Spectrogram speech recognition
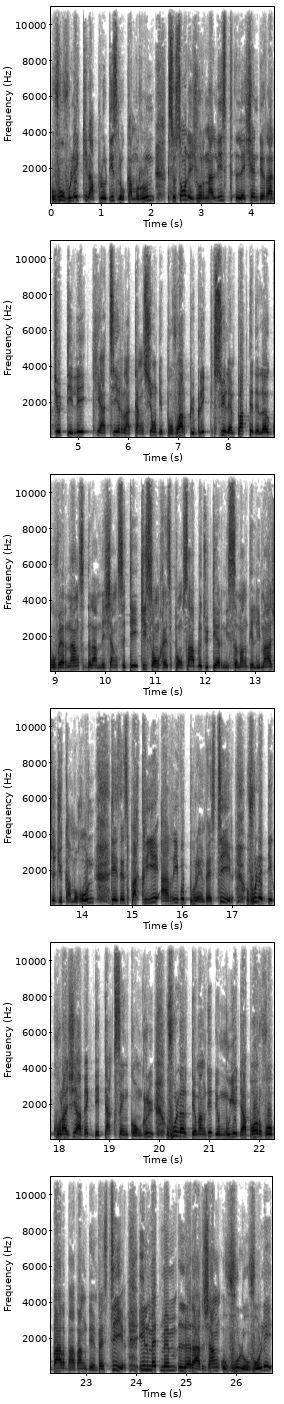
Vous voulez qu'il applaudisse le Cameroun? Ce sont les journalistes, les chaînes de radio, télé qui attirent l'attention des pouvoirs publics sur l'impact de leur gouvernance de la méchanceté qui sont responsables du ternissement de l'image du Cameroun. Des expatriés arrivent pour investir. Vous les découragez avec des taxes incongrues. Vous leur demandez de mouiller d'abord vos barbes avant d'investir. Ils mettent même leur argent, vous le volez.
